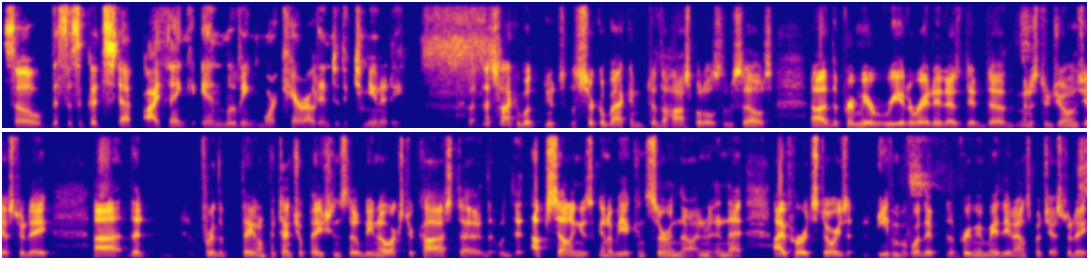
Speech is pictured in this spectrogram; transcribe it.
So this is a good step, I think, in moving more care out into the community. Let's talk about let's circle back into the hospitals themselves. Uh, the premier reiterated, as did uh, Minister Jones yesterday, uh, that for the you know potential patients there will be no extra cost. Uh, the, the upselling is going to be a concern though, and, and, that I've heard stories even before the, the premier made the announcement yesterday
